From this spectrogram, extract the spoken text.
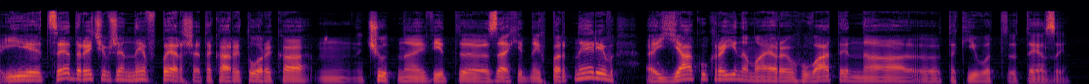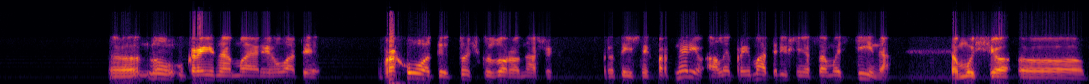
І це, до речі, вже не вперше така риторика чутна від е, західних партнерів. Як Україна має реагувати на е, такі от тези? Е, ну, Україна має реагувати, враховувати точку зору наших стратегічних партнерів, але приймати рішення самостійно, тому що е,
